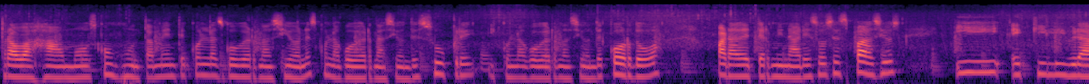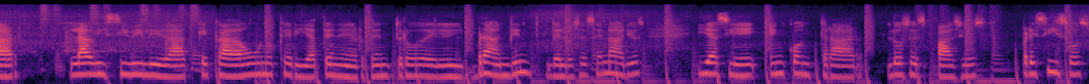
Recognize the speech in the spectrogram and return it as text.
trabajamos conjuntamente con las gobernaciones, con la gobernación de Sucre y con la gobernación de Córdoba, para determinar esos espacios y equilibrar la visibilidad que cada uno quería tener dentro del branding de los escenarios y así encontrar los espacios precisos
